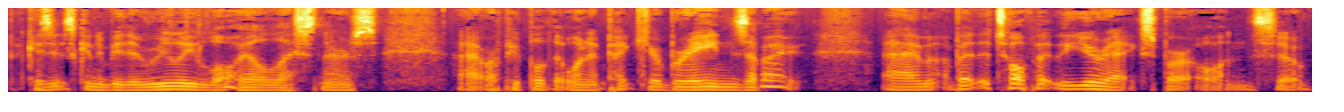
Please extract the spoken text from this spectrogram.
because it's going to be the really loyal listeners uh, or people that want to pick your brains about um, about the topic that you're expert on. So.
